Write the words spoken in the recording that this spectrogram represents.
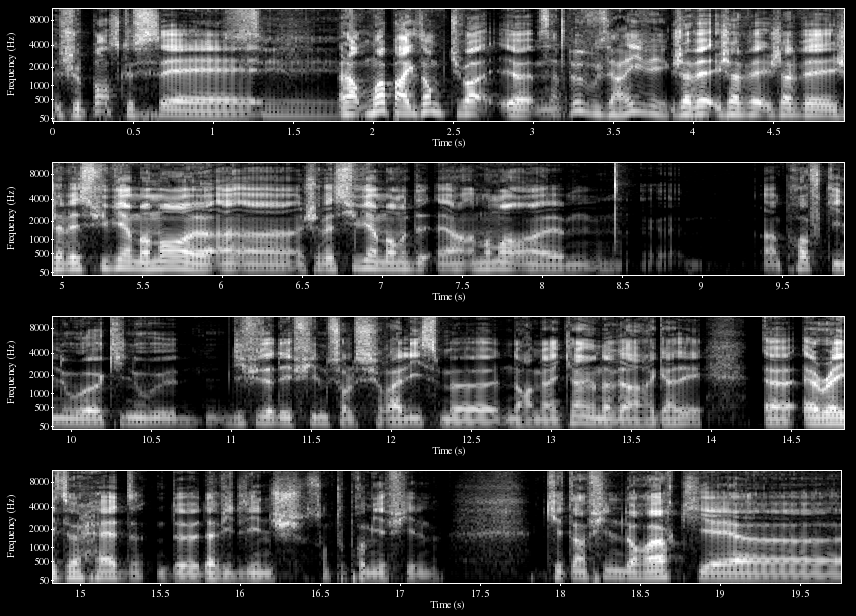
je pense que c'est. Alors, moi, par exemple, tu vois. euh, ça peut vous arriver. J'avais, j'avais, j'avais, j'avais suivi un moment, euh, un, un- j'avais suivi un moment, de- un moment, euh, un prof qui nous, euh, qui nous diffusait des films sur le surréalisme euh, nord-américain et on avait regardé euh, Eraserhead de David Lynch, son tout premier film, qui est un film d'horreur qui est, euh,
